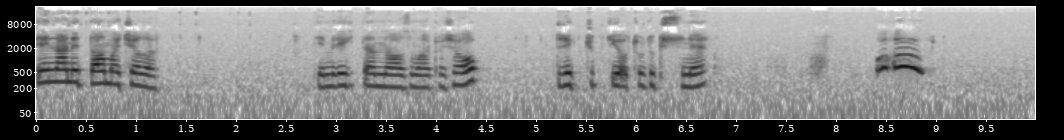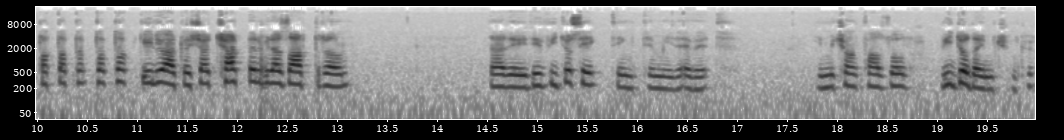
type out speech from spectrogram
Senin lanet dam açalı. Demire gitmem lazım arkadaşlar. Hop. Direkt cuk diye oturduk üstüne. Woohoo! Tak tak tak tak tak geliyor arkadaşlar. Çarkları biraz arttıralım. Neredeydi? Video setting'te miydi? Evet. 20 çark fazla olur. Videodayım çünkü.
